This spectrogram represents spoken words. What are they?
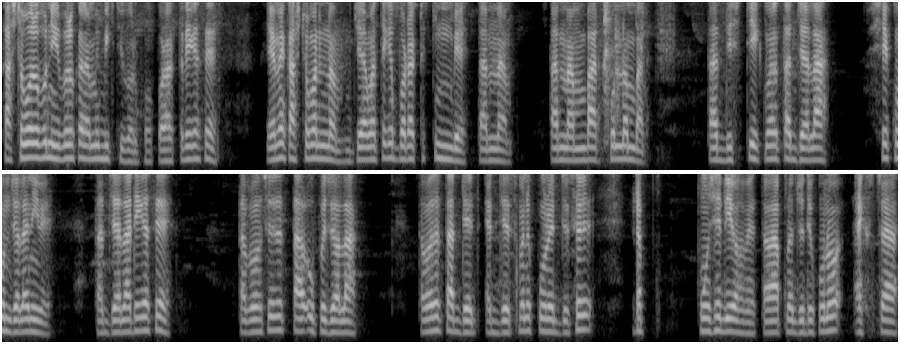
কাস্টমারের উপর নির্ভর করে আমি বিক্রি করব। প্রোডাক্টটা ঠিক আছে? এখানে কাস্টমারের নাম, যে আমার থেকে প্রোডাক্টটা কিনবে, তার নাম, তার নাম্বার ফোন নাম্বার তার ডিস্ট্রিক্ট মানে তার জেলা, সে কোন জেলা নিবে? তার জেলা, ঠিক আছে? তারপর হচ্ছে তার উপজেলা, তারপর হচ্ছে তার অ্যাড্রেস মানে কোন অ্যাড্রেসে এটা পৌঁছে দেওয়া হবে। তা আপনার যদি কোনো এক্সট্রা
